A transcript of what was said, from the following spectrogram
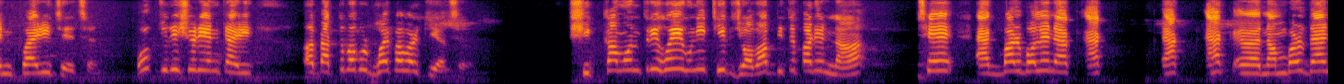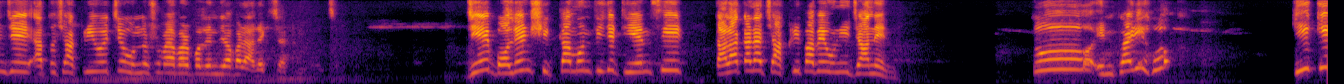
এনকোয়ারি চেয়েছেন। হোক জুডিশিয়ারি এনকোয়ারি প্রাত্যবাবুর ভয় পাওয়ার কি আছে? শিক্ষামন্ত্রী হয়ে উনি ঠিক জবাব দিতে পারেন না, সে একবার বলেন এক এক এক এক নাম্বার দেন যে এত চাকরি হয়েছে, অন্য সময় আবার বলেন যে আবার আরেক চাকরি হয়েছে। যে বলেন শিক্ষামন্ত্রী যে টিএমসি কারা কারা চাকরি পাবে উনি জানেন। তো ইনকোয়ারি হোক, কি কি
